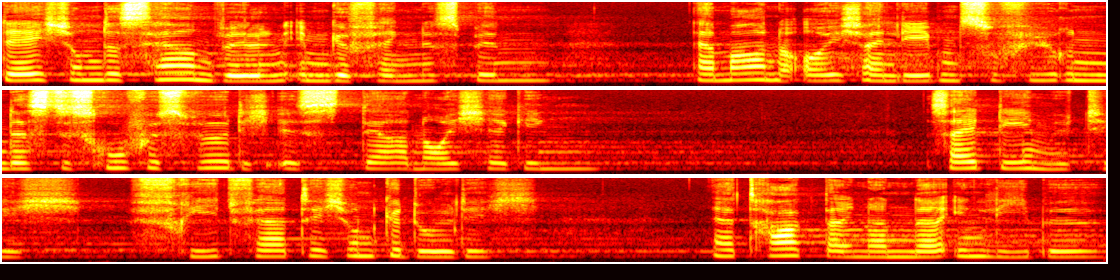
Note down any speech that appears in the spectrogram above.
der ich um des Herrn willen im Gefängnis bin, ermahne euch, ein Leben zu führen, das des Rufes würdig ist, der an euch erging. Seid demütig, friedfertig und geduldig, ertragt einander in Liebe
